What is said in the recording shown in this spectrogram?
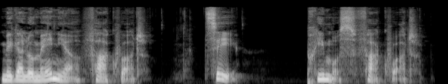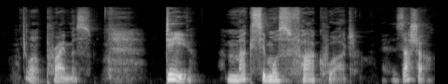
Megalomania Farquhar. C. Primus Farquhar. Oder Primus. D. Maximus Farquhar. Sascha,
